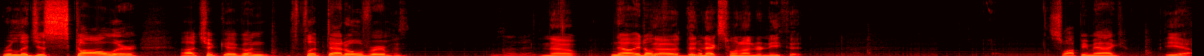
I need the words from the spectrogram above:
religious scholar. Uh, check, uh, go and flip that over. Is, was that it? No, No, it'll. the, the it'll- next one underneath it. Swappy Mag. Yeah.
